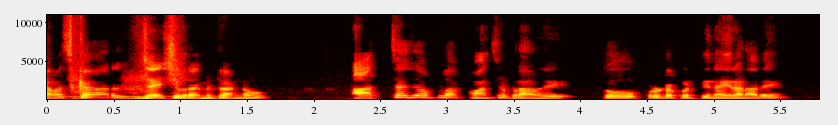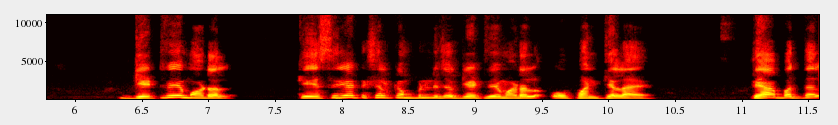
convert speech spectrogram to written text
नमस्कार जय शिवराय मित्रांनो. आजचा जो आपला कॉन्सेप्ट राहणार आहे तो प्रोडक्ट वरती नाही राहणार आहे. गेटवे मॉडेल केसरिया टेक्सटाईल कंपनीने जो गेटवे मॉडेल ओपन केला आहे त्याबद्दल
